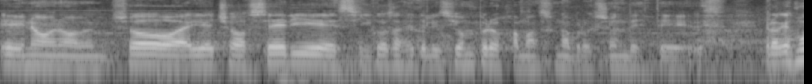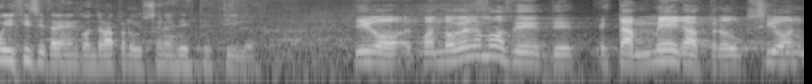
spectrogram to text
Eh, no, no, yo he hecho series y cosas de televisión, pero jamás una producción de este. Creo que es muy difícil también encontrar producciones de este estilo. Digo, cuando hablamos de, de esta mega producción,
